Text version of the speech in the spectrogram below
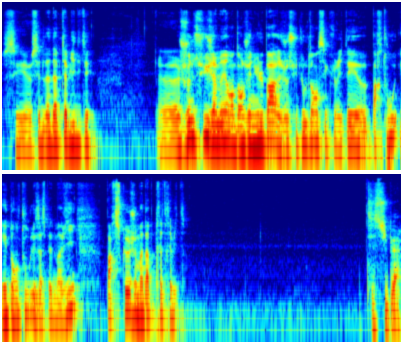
C'est de l'adaptabilité. Euh, je ne suis jamais en danger nulle part et je suis tout le temps en sécurité euh, partout et dans tous les aspects de ma vie parce que je m'adapte très très vite. C'est super.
